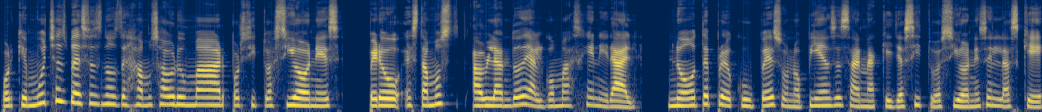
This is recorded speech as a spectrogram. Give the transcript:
Porque muchas veces nos dejamos abrumar por situaciones, pero estamos hablando de algo más general. No te preocupes o no pienses en aquellas situaciones en las que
